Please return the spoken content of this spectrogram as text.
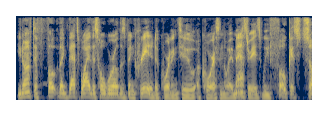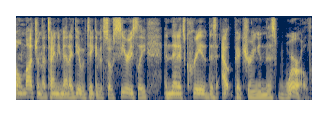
You don't have to fo- like that's why this whole world has been created according to a course in the way of mastery is we've focused so much on the tiny mad idea we've taken it so seriously and then it's created this outpicturing in this world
